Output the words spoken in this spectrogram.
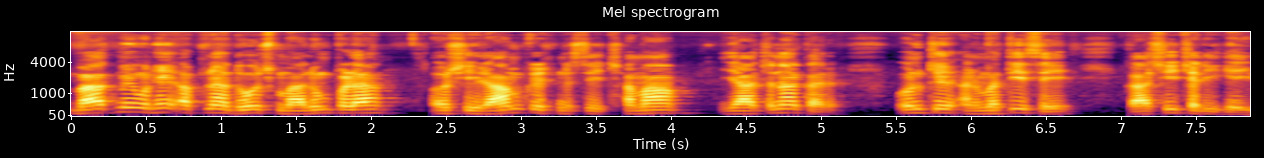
बाद में उन्हें अपना दोष मालूम पड़ा और श्री रामकृष्ण से क्षमा याचना कर उनके अनुमति से काशी चली गई।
